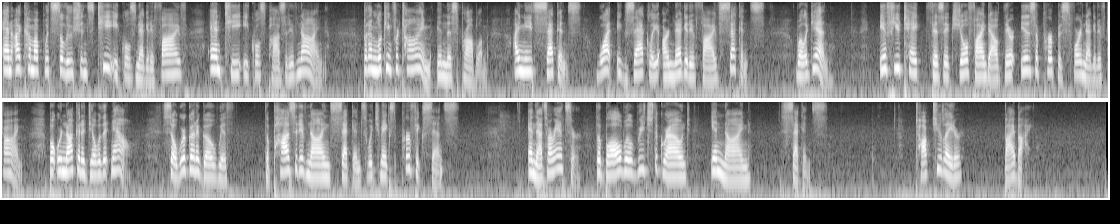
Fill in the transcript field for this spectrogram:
and I come up with solutions t equals negative 5 and t equals positive 9. But I'm looking for time in this problem. I need seconds. What exactly are negative 5 seconds? Well, again, if you take physics, you'll find out there is a purpose for negative time. But we're not going to deal with it now. So we're going to go with the positive 9 seconds, which makes perfect sense. And that's our answer. The ball will reach the ground in nine seconds. Talk to you later. Bye bye.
